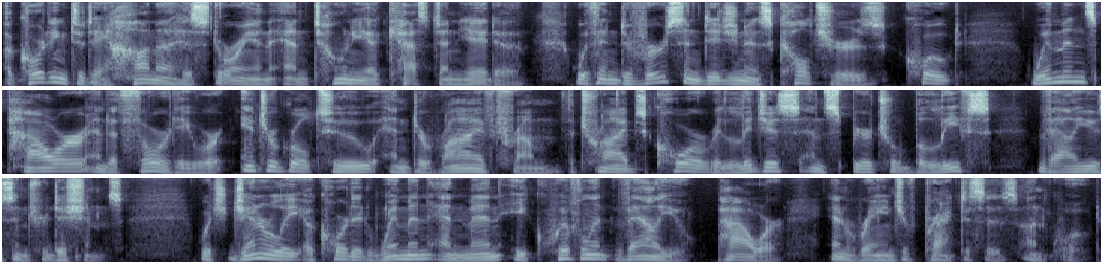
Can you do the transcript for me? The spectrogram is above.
According to Tejana historian Antonia Castañeda, within diverse indigenous cultures, quote, women's power and authority were integral to and derived from the tribe's core religious and spiritual beliefs, values, and traditions, which generally accorded women and men equivalent value, power, and range of practices. Unquote.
